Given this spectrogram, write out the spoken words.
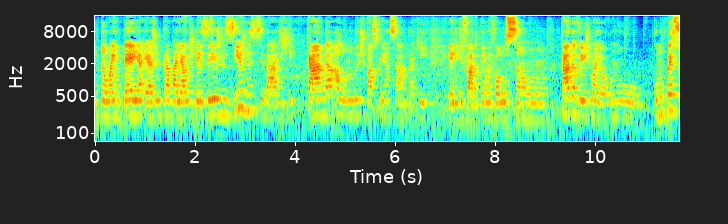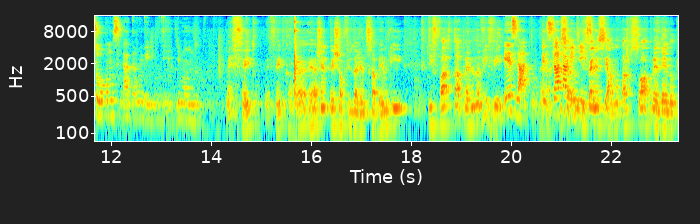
Então a ideia é a gente trabalhar os desejos e as necessidades de cada aluno do espaço criançar, para que ele de fato tenha uma evolução cada vez maior como, como pessoa, como cidadão mesmo de, de mundo. Perfeito, perfeito, cara. É, é, a gente deixar o filho da gente sabendo que de fato está aprendendo a viver. Exato, é, exatamente isso. É um diferencial, não está só aprendendo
